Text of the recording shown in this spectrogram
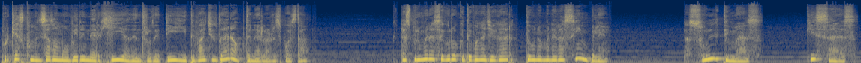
porque has comenzado a mover energía dentro de ti y te va a ayudar a obtener la respuesta. Las primeras seguro que te van a llegar de una manera simple. Las últimas, quizás,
